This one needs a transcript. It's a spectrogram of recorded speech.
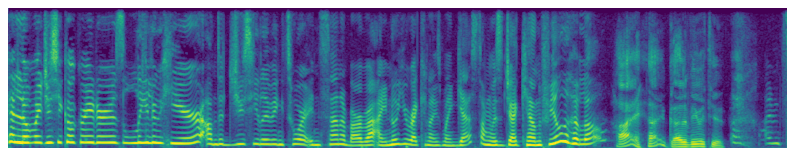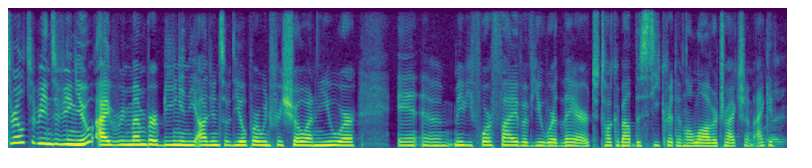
Hello, my Juicy co-creators. Lilu here on the Juicy Living Tour in Santa Barbara. I know you recognize my guest. I'm with Jack Canfield. Hello. Hi, hi. Glad to be with you. I'm thrilled to be interviewing you. I remember being in the audience of the Oprah Winfrey Show, and you were, in, um, maybe four or five of you were there to talk about the secret and the law of attraction. I could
